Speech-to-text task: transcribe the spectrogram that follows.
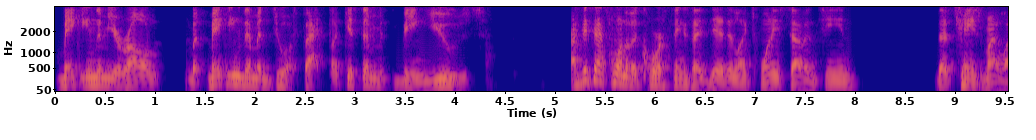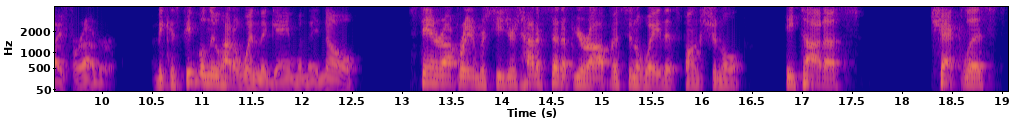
making them your own, but making them into effect, like get them being used. I think that's one of the core things I did in like 2017 that changed my life forever because people knew how to win the game when they know standard operating procedures, how to set up your office in a way that's functional. He taught us checklist.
